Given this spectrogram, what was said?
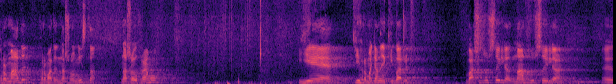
громади, громади нашого міста, нашого храму. Є ті громадяни, які бачать ваші зусилля, надзусилля, е,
